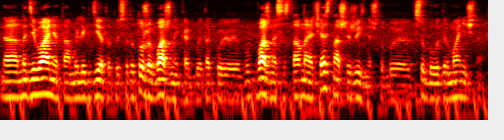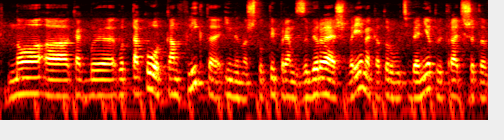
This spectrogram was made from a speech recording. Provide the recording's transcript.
на, диване там или где-то. То есть это тоже важный, как бы, такой, важная составная часть нашей жизни, чтобы все было гармонично. Но э, как бы вот такого конфликта именно, что ты прям забираешь время, которого у тебя нету и тратишь это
